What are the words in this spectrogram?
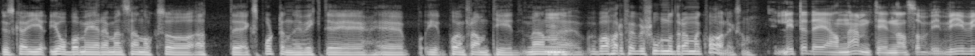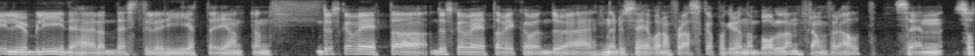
du ska jobba med det, men sen också att eh, exporten är viktig på, en framtid. Men Mm. vad har du för vision och drömmar kvar? Liksom? Lite det jag har nämnt innan. Alltså, vi, vi vill ju bli det här destilleriet egentligen. Du ska, veta, du ska veta vilka du är när du ser våran flaska på grund av bollen framför allt. Sen så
